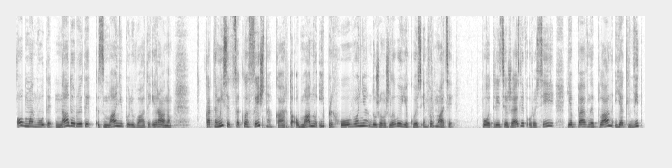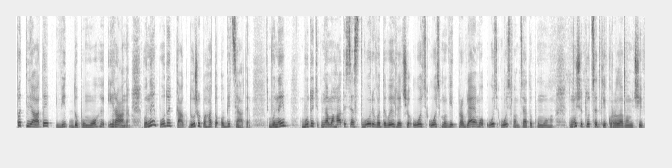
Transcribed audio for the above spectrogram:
обманути, надурити, зманіпулювати Іраном. Карта місяць це класична карта обману і приховування дуже важливої якоїсь інформації. По трійці жезлів у Росії є певний план, як відпетляти від допомоги Ірану. Вони будуть так дуже багато обіцяти. Вони будуть намагатися створювати вигляд, що ось ось ми відправляємо, ось ось вам ця допомога. Тому що тут все таки королева мчів.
